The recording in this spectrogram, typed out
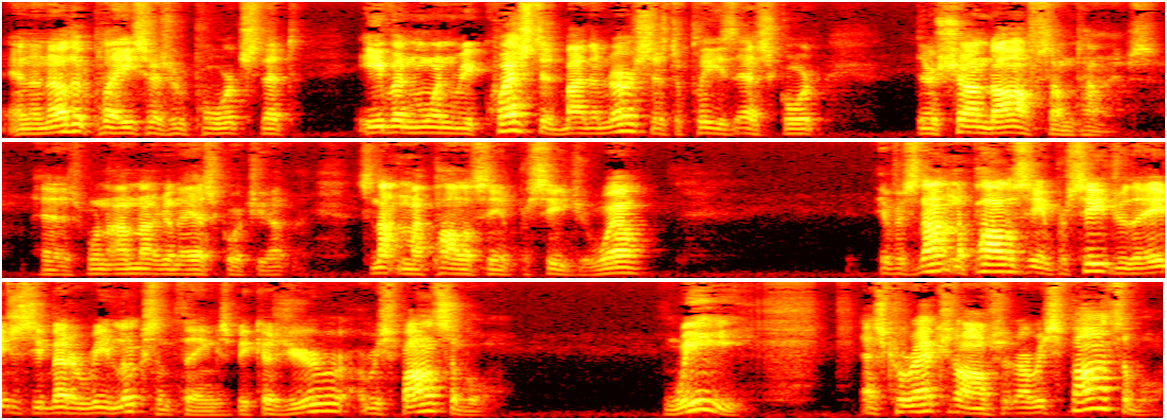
And another place has reports that even when requested by the nurses to please escort, they're shunned off sometimes. As when I'm not going to escort you. It's not in my policy and procedure. Well, if it's not in the policy and procedure, the agency better relook some things because you're responsible. We, as correction officers, are responsible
